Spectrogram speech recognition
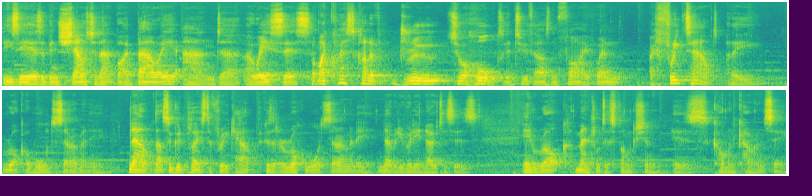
These ears have been shouted at by Bowie and uh, Oasis. But my quest kind of drew to a halt in 2005 when I freaked out at a rock awards ceremony. Now, that's a good place to freak out because at a rock awards ceremony, nobody really notices. In rock, mental dysfunction is common currency.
